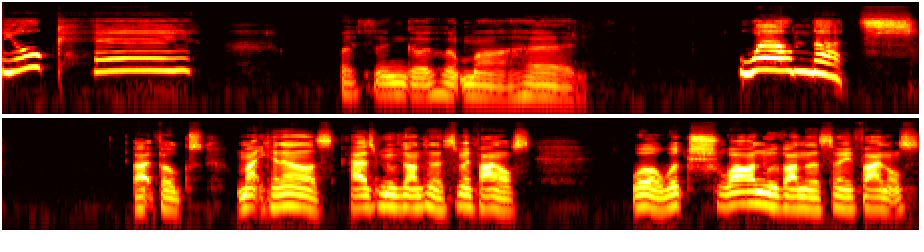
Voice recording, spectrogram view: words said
Are you okay? I think I hit my head. Well, nuts. Alright, folks, Mike Kanellis has moved on to the semifinals. Well, Rich Swann moved on to the semifinals.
